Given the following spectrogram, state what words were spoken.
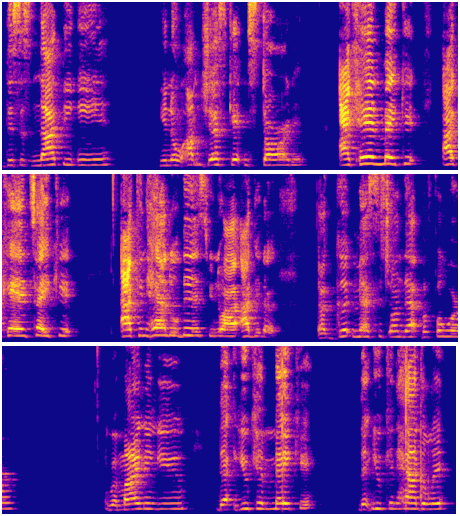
This is not the end. You know, I'm just getting started. I can make it. I can take it. I can handle this. You know, I, I did a, a good message on that before, reminding you that you can make it, that you can handle it,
